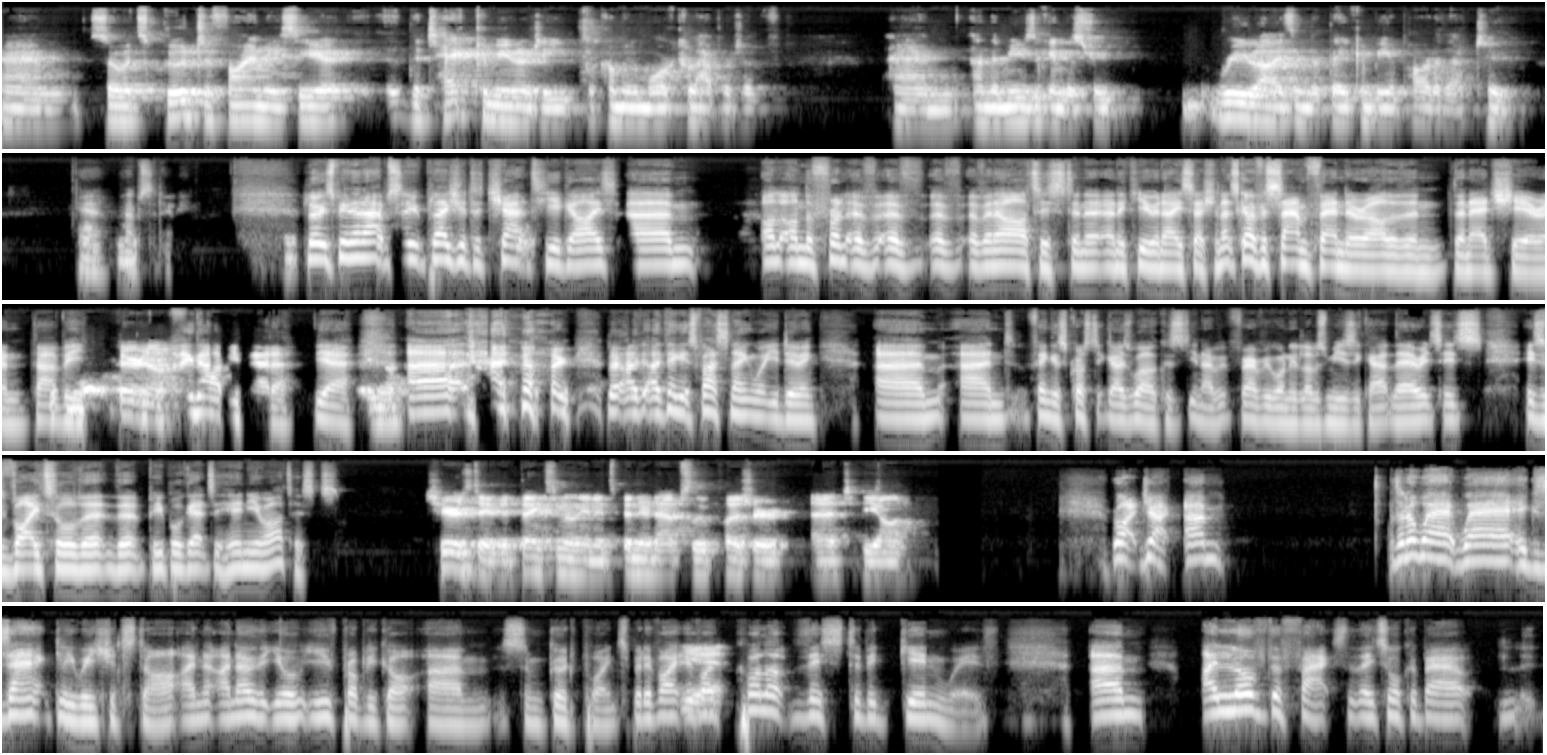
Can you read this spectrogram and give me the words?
Um, so it's good to finally see it, the tech community becoming more collaborative um, and the music industry realizing that they can be a part of that too. Yeah, absolutely. Look, it's been an absolute pleasure to chat to you guys. Um, on, on the front of, of, of, of an artist and a, and a Q&A session, let's go for Sam Fender rather than, than Ed Sheeran. That'd be fair enough. I think that'd be better. Yeah. Uh, no, but I, I, think it's fascinating what you're doing. Um, and fingers crossed it goes well because, you know, for everyone who loves music out there, it's, it's, it's vital that, that people get to hear new artists. Cheers, David. Thanks a million. It's been an absolute pleasure uh, to be on. Right, Jack. Um, I don't know where where exactly we should start. I know, I know that you you've probably got um, some good points, but if I yeah. if I pull up this to begin with, um, I love the fact that they talk about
